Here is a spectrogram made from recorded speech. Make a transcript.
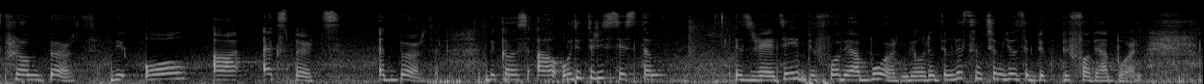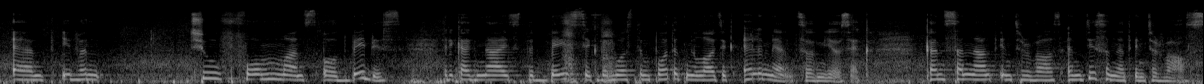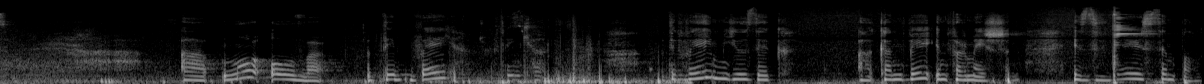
from birth. We all are experts at birth because our auditory system is ready before we are born. We already listen to music before we are born. And even two four months old babies recognize the basic, the most important melodic elements of music consonant intervals and dissonant intervals. Uh, moreover, the way, thank you, the way music uh, convey information is very simple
